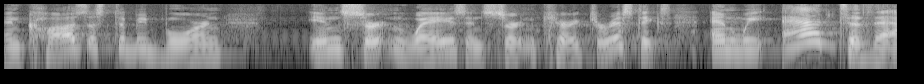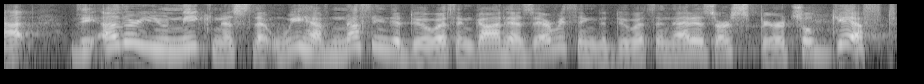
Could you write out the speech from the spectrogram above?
and caused us to be born in certain ways, in certain characteristics. And we add to that the other uniqueness that we have nothing to do with and God has everything to do with, and that is our spiritual gift.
